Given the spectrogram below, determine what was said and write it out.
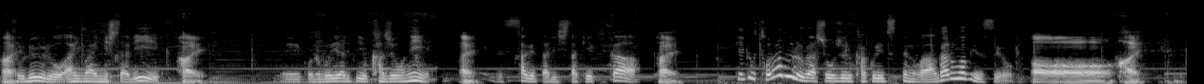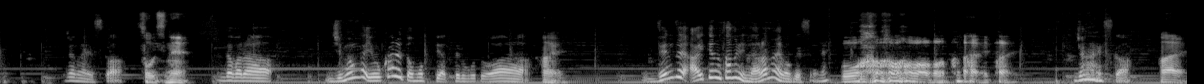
はいルールを曖昧にしたり、はい。えーこのロイヤリティを過剰にはい下げたりした結果、はい。結局トラブルが生じる確率っていうのが上がるわけですよ。ああ、はい。じゃないですか。そうですね。だから、自分が良かれと思ってやってることは、はい。全然相手のためにならないわけですよね。おおはい。はい。じゃないですか。はい。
